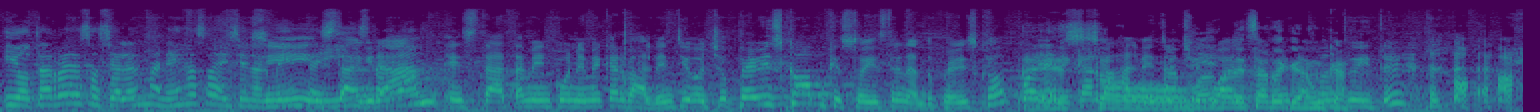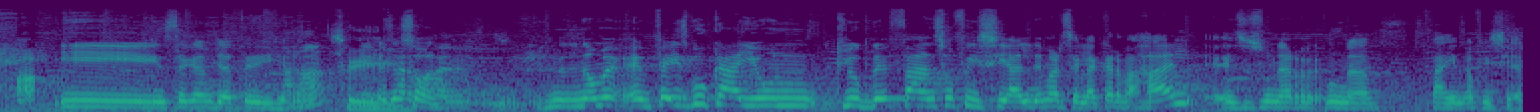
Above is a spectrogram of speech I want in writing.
¿Y otras redes sociales manejas Sí, adicionalmente? Instagram está también con M Carvajal 28, Periscope, que estoy estrenando Periscope, con M Carvajal 28 más igual, vale tarde que con nunca. Twitter. y Instagram ya te dije, ¿no? Ajá. Sí. Esos son. No me- en Facebook hay un club de fans oficial de Marcela Carvajal, esa es una, una página oficial.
